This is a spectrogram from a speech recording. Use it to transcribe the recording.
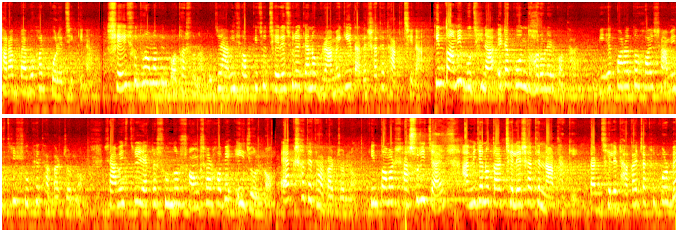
খারাপ ব্যবহার করেছি কিনা। সেই শুধু আমাকে কথা শোনাতো যে আমি সব কিছু ছেড়ে ছুড়ে কেন গ্রামে গিয়ে তাদের সাথে থাকছি না। কিন্তু আমি বুঝি না এটা কোন ধরনের কথা। বিয়ে করা তো হয় স্বামী স্ত্রী সুখে থাকার জন্য। স্বামী স্ত্রীর একটা সুন্দর সংসার হবে এই জন্য, একসাথে থাকার জন্য। কিন্তু আমার শাশুড়ি চায় আমি যেন তার ছেলের সাথে না থাকি। তার ছেলে ঢাকায় চাকরি করবে,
